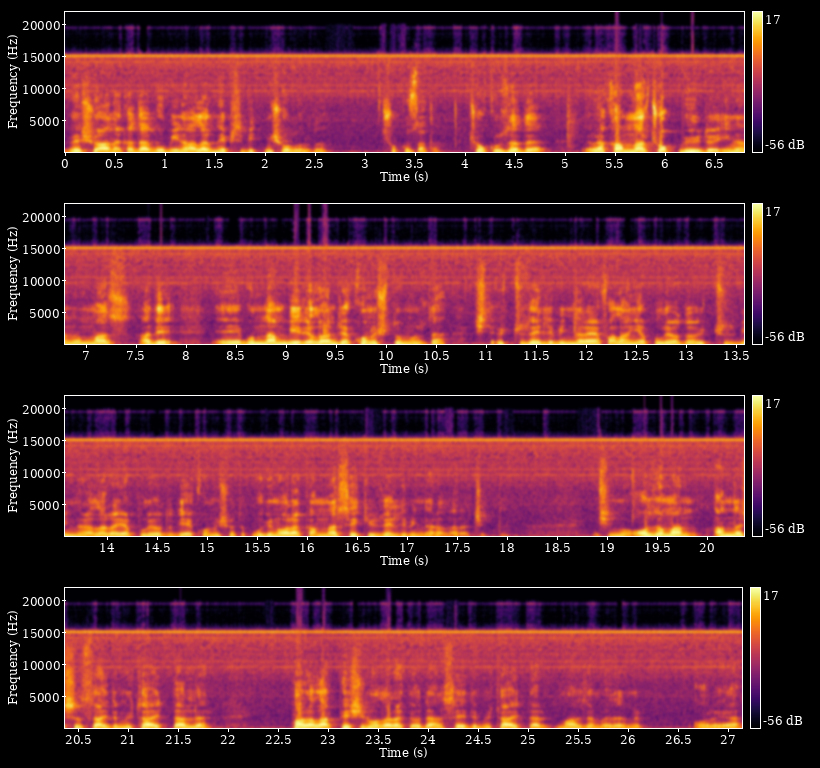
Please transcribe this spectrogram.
Ve şu ana kadar bu binaların hepsi bitmiş olurdu. Çok uzadı. Çok uzadı. Rakamlar çok büyüdü. inanılmaz. Hadi e, bundan bir yıl önce konuştuğumuzda işte 350 bin liraya falan yapılıyordu, 300 bin liralara yapılıyordu diye konuşuyorduk. Bugün o rakamlar 850 bin liralara çıktı. E Şimdi o zaman anlaşılsaydı müteahhitlerle paralar peşin olarak ödenseydi, müteahhitler malzemelerini oraya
